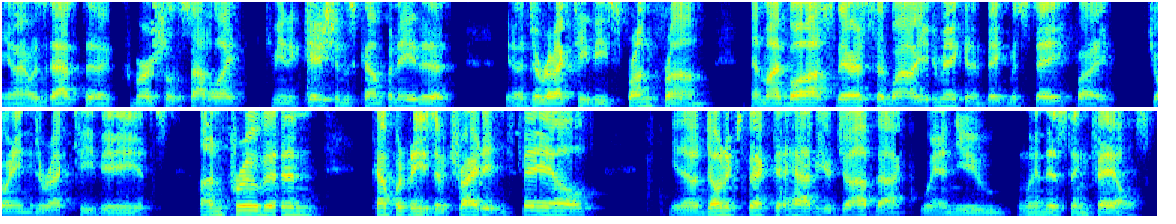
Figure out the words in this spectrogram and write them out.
you know, I was at the commercial satellite communications company that, you know, DirecTV sprung from. And my boss there said, wow, you're making a big mistake by joining DirecTV. It's unproven. Companies have tried it and failed. You know, don't expect to have your job back when you when this thing fails.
